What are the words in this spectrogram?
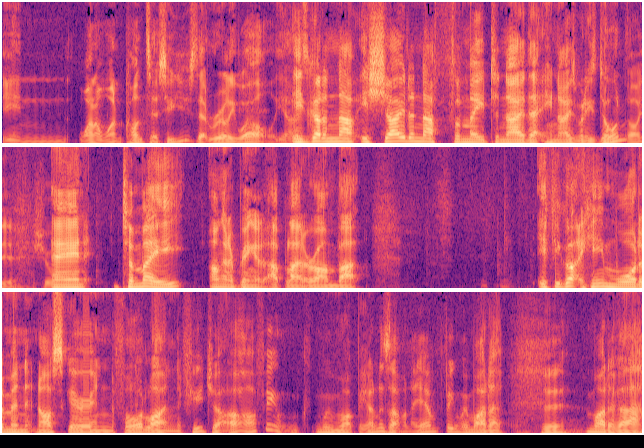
in one on one contests. He used that really well. You know, He's got enough. He showed enough for me to know that he knows what he's doing. oh yeah, sure. And to me, I'm going to bring it up later on, but if you got him, Waterman, and Oscar in the forward line in the future, oh, I think we might be onto something here. I think we might have yeah. might have uh,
